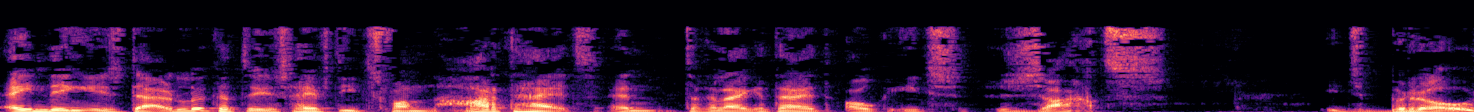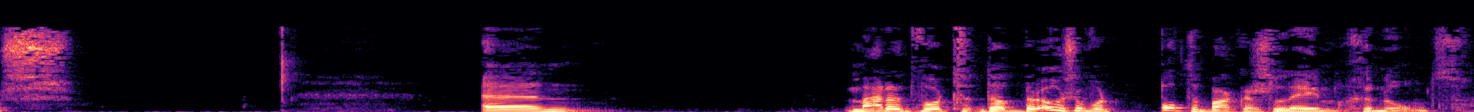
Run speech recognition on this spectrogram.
één ding is duidelijk. Het is, heeft iets van hardheid en tegelijkertijd ook iets zachts. Iets broos. En, maar het wordt, dat broze wordt pottenbakkersleem genoemd.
